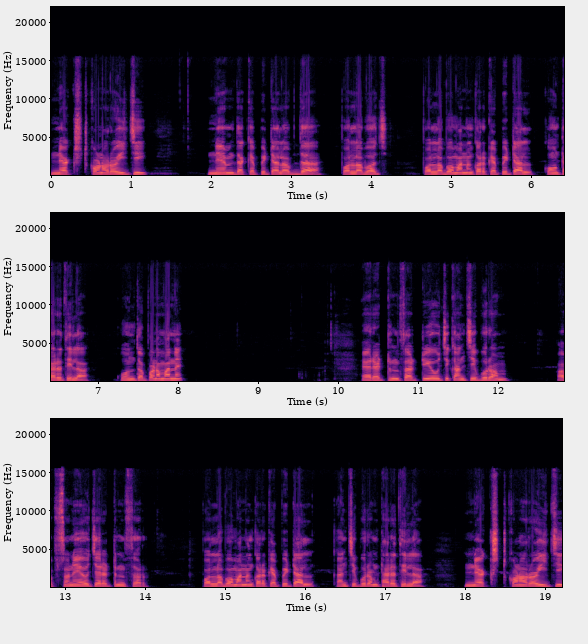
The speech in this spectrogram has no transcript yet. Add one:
ନେକ୍ସଟ କ'ଣ ରହିଛି? Name the capital of the Pallavas ପଲ୍ଲବମାନଙ୍କର କ୍ୟାପିଟାଲ କେଉଁଠାରେ ଥିଲା? କୁହନ୍ତୁ ଆପଣମାନେ ଆନ୍ସର୍ଟି ହେଉଛି କାଞ୍ଚିପୁରମ୍। ଅପସନ୍ ଏ ହେଉଛି ରାଇଟ୍ ଆନ୍ସର୍ ପଲ୍ଲବମାନଙ୍କର କ୍ୟାପିଟାଲ କାଞ୍ଚିପୁରମ୍ ଠାରେ ଥିଲା। ନେକ୍ସଟ କ'ଣ ରହିଛି?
